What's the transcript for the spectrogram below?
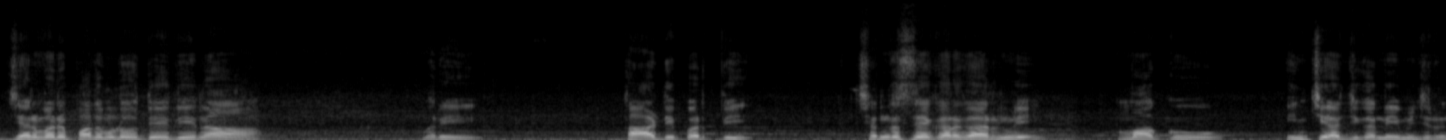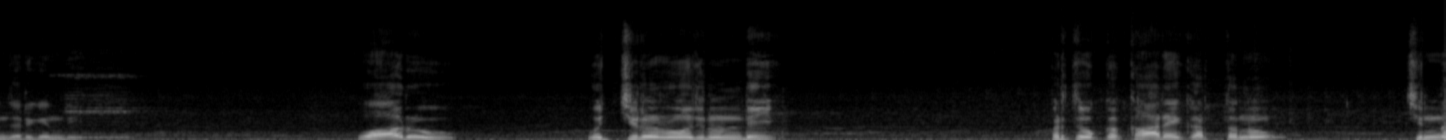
జనవరి పదమూడవ తేదీన మరి తాటిపర్తి చంద్రశేఖర్ గారిని మాకు ఇన్ఛార్జిగా నియమించడం జరిగింది. వారు వచ్చిన రోజు నుండి ప్రతి ఒక్క కార్యకర్తను చిన్న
